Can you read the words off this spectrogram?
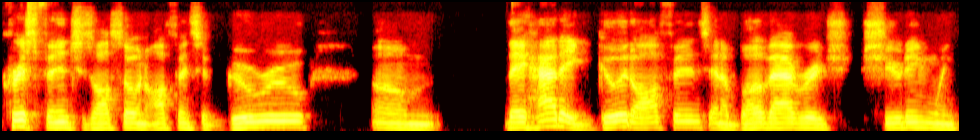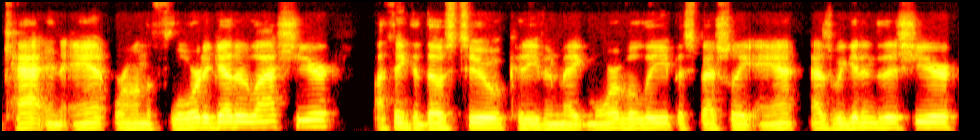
Chris Finch is also an offensive guru. Um, they had a good offense and above average shooting when KAT and Ant were on the floor together last year. I think that those two could even make more of a leap, especially Ant as we get into this year.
